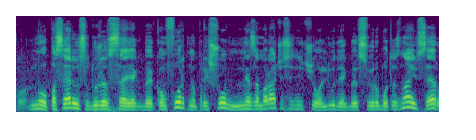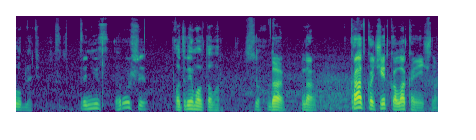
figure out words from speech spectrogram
по Ну, по сервісу дуже все якби комфортно, прийшов, не заморачуйся нічого. Люди якби свою роботу знають, все роблять. Приніс гроші, отримав товар. Все. да, да. кратко, чітко, лаконічно.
